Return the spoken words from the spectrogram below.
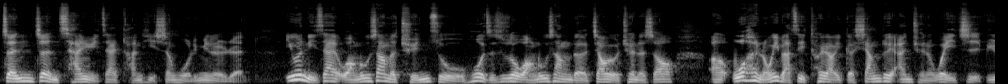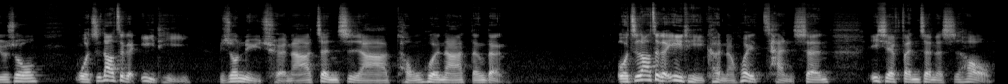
真正参与在团体生活里面的人。因为你在网络上的群组，或者是说网络上的交友圈的时候，呃，我很容易把自己推到一个相对安全的位置。比如说，我知道这个议题，比如说女权啊、政治啊、同婚啊等等，我知道这个议题可能会产生一些纷争的时候，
